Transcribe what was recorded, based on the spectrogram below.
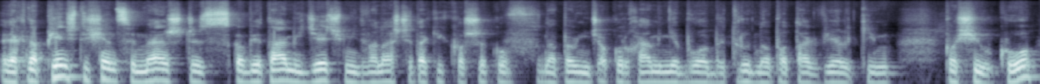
jak na 5 tysięcy mężczyzn z kobietami, dziećmi, 12 takich koszyków napełnić okruchami nie byłoby trudno po tak wielkim posiłku.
